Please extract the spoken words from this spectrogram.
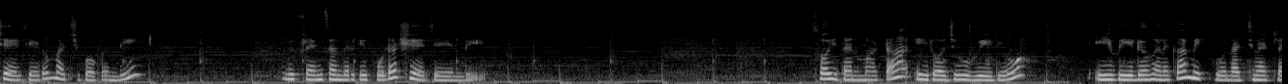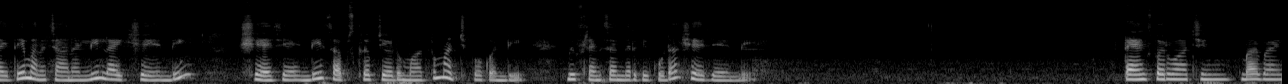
షేర్ చేయడం మర్చిపోకండి. మీ ఫ్రెండ్స్ అందరికీ కూడా షేర్ చేయండి. సో ఇదనమాట ఈరోజు వీడియో. ఈ వీడియో కనుక మీకు నచ్చినట్లయితే మన ఛానల్ని లైక్ చేయండి. షేర్ చేయండి. సబ్స్క్రైబ్ చేయడం మాత్రం మర్చిపోకండి. మీ ఫ్రెండ్స్ అందరికీ కూడా షేర్ చేయండి. Thanks for watching bye bye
